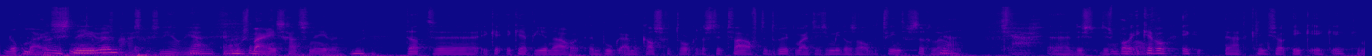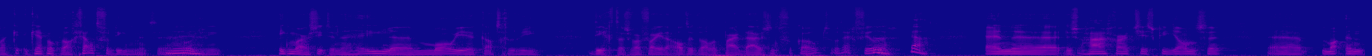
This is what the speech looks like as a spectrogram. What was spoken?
nog maar eens sneeuwen. sneeuwen. Maar eens gaan sneeuwen, ja. Het moest maar eens gaan sneeuwen. Dat, eh, ik, ik heb hier nou een boek uit mijn kast getrokken. Dat is de twaalfde druk, maar het is inmiddels al de twintigste geloof ik. Ja. Eh, dus dus ik heb ook, ik, ja, het klinkt zo ik, ik, ik, maar ik, ik heb ook wel geld verdiend met eh, Ah, ja. Ikmar zit in een hele mooie categorie dichters waarvan je er altijd wel een paar duizend verkoopt, wat echt veel Ja, is. ja. En eh, dus Hagar, Tjiske Jansen, Eh, een,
